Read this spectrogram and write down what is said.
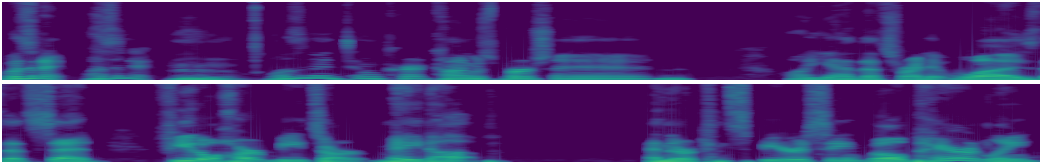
wasn't it wasn't it mm, wasn't it Democrat Congressperson? Oh yeah, that's right. It was that said fetal heartbeats are made up and they're a conspiracy. Well, apparently,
